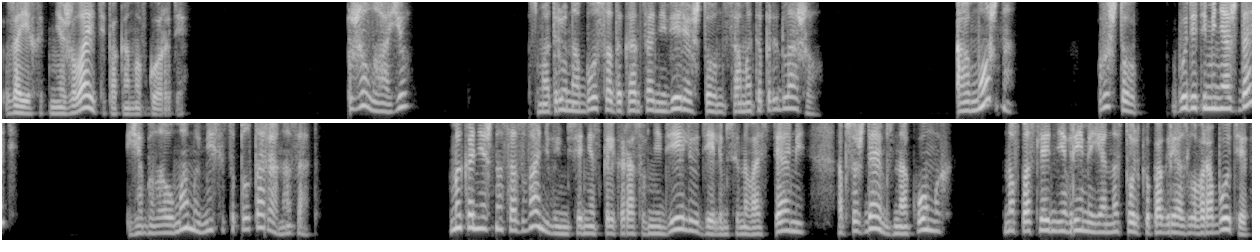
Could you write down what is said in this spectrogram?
Заехать не желаете, пока мы в городе? Желаю. Смотрю на босса до конца не веря, что он сам это предложил. А можно? Вы что, будете меня ждать? Я была у мамы месяца полтора назад. Мы, конечно, созваниваемся несколько раз в неделю, делимся новостями, обсуждаем знакомых, но в последнее время я настолько погрязла в работе,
